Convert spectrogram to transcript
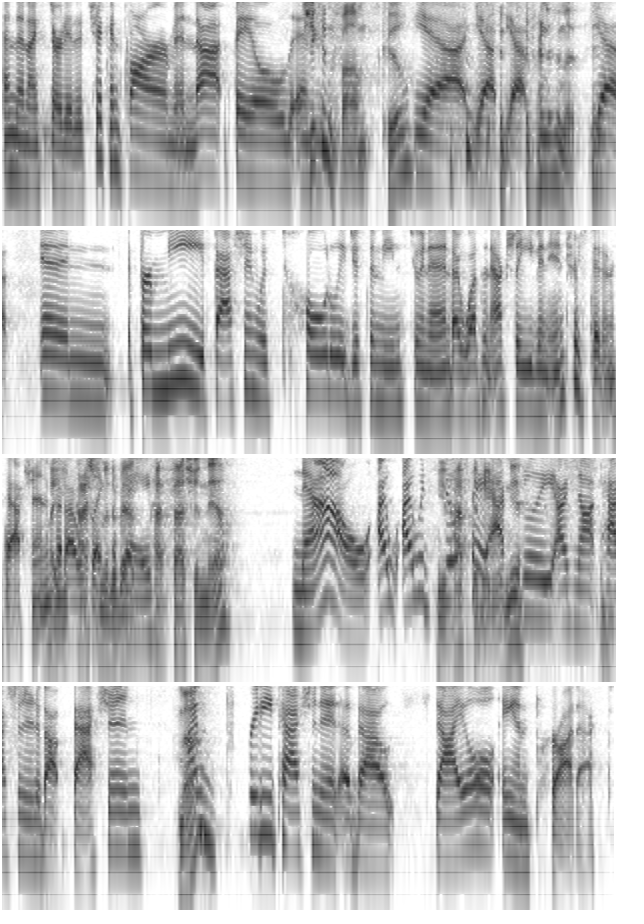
And then I started a chicken farm, and that failed. And chicken farm, cool. Yeah, yeah, yeah. Different, isn't it? Yeah. yeah. And for me, fashion was totally just a means to an end. I wasn't actually even interested in fashion. Are but you I was passionate like, about okay, fashion now? Now, I, I would still say be, actually I'm not passionate about fashion. No? I'm pretty passionate about style and product.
